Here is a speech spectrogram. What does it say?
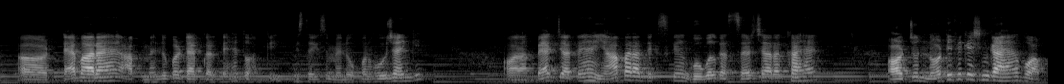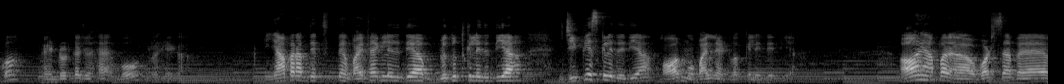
टैब आ रहा है। आप मेन्यू पर टैप करते हैं तो आपकी इस तरीके से मेन्यू ओपन हो जाएँगे। और आप बैक जाते हैं, यहाँ पर आप देख सकते हैं गूगल का सर्च आ रखा है। और जो नोटिफिकेशन का है, वो आपको एंड्रॉयड का जो है, वो रहेगा। यहाँ पर आप देख सकते हैं वाईफाई के लिए दे दिया ब्लूटूथ के लिए दे दिया जीपीएस के लिए दे दिया और मोबाइल नेटवर्क के लिए दे दिया। और यहाँ पर व्हाट्सएप है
